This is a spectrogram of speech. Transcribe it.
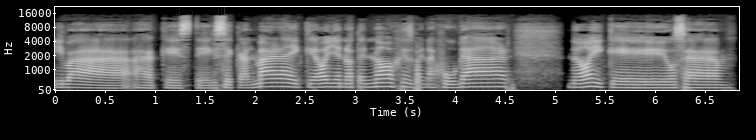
iba a, a, que este, se calmara y que, oye, no te enojes, ven a jugar, ¿no? Y que, o sea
